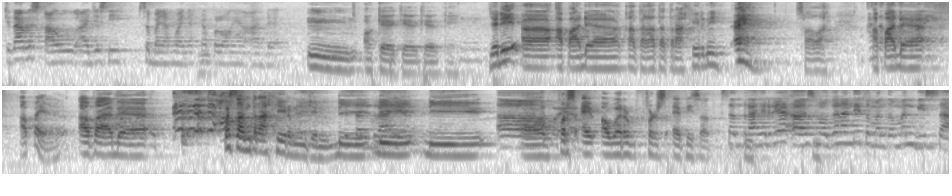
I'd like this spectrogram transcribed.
kita harus tahu aja sih sebanyak-banyaknya peluang yang ada. Hmm, oke oke oke oke. Jadi eh, apa ada kata-kata terakhir nih? Eh, salah. Apa ada apa ya? Apa ada pesan terakhir mungkin di Pesan di terakhir. di Eh, uh, apa first ya? our first episode? Pesan terakhirnya eh, semoga nanti teman-teman bisa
